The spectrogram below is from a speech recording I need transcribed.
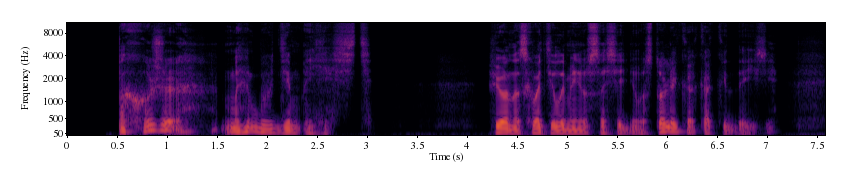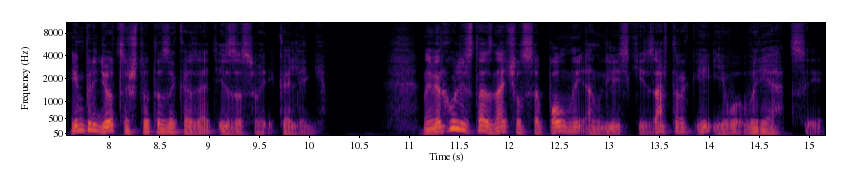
— Похоже, мы будем есть. Фиона схватила меню с соседнего столика, как и Дейзи. Им придется что-то заказать из-за своей коллеги. Наверху листа значился полный английский завтрак и его вариации,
